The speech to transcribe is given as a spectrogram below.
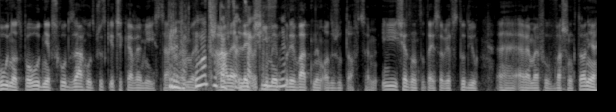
północ, południe, wschód, zachód, wszystkie ciekawe miejsca. Prywatnym odrzutowcem Ale lecimy czas, prywatnym odrzutowcem. I siedząc tutaj sobie w studiu e, RMF-u w Waszyngtonie,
